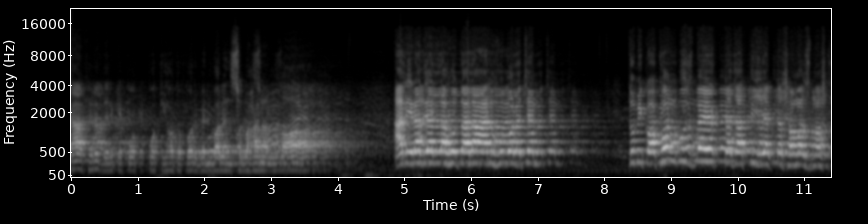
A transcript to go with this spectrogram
কাফেরদেরকে প্রতিহত করবেন বলেন, সুবহানাল্লাহ। আলী রাজি আল্লাহ আনহু বলেছেন, তুমি কখন বুঝবে একটা জাতি, একটা সমাজ নষ্ট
